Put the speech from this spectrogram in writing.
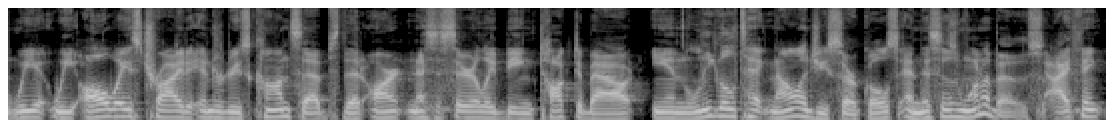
we we always try to introduce concepts that aren't necessarily being talked about in legal technology circles and this is one of those. I think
